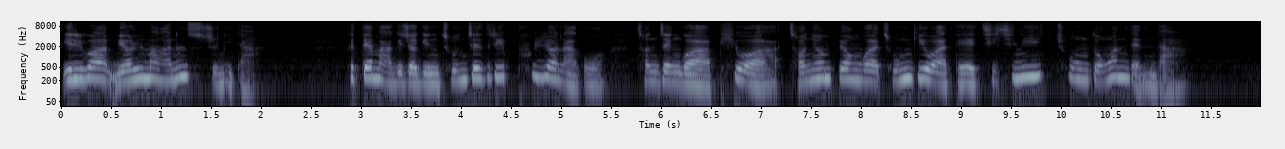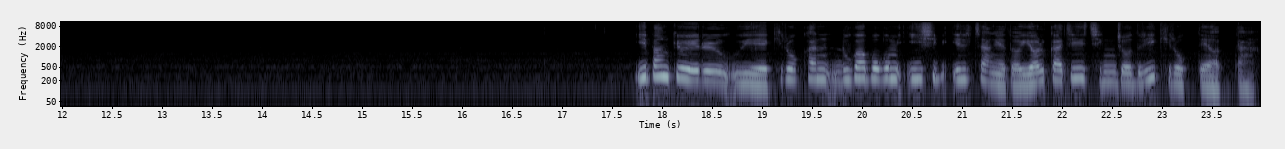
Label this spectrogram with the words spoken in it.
일과 멸망하는 수준이다. 그때 마귀적인 존재들이 풀려나고 전쟁과 피와 전염병과 종기와 대지진이 총동원된다. 이방 교회를 위해 기록한 누가복음 21장에도 10가지 징조들이 기록되었다.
